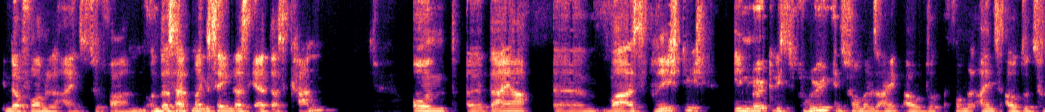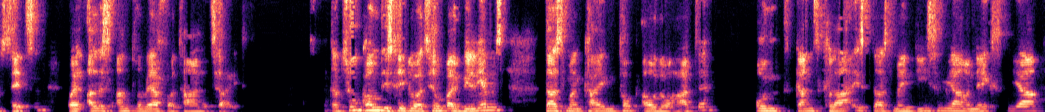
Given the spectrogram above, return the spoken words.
in der Formel 1 zu fahren. Und das hat man gesehen, dass er das kann. Und äh, daher äh, war es richtig, ihn möglichst früh ins Formel 1 Auto, Formel 1 Auto zu setzen, weil alles andere wäre vertane Zeit. Dazu kommt die Situation bei Williams, dass man kein Top-Auto hatte und ganz klar ist, dass man in diesem Jahr und nächsten Jahr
